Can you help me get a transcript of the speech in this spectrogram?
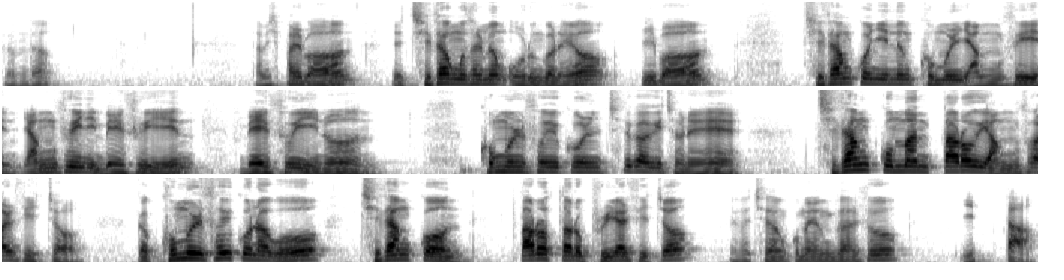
감사합니다. 다음 18번 지상무 설명 옳은 거네요. 1번 지상권이 있는 건물 양수인, 양수인이 매수인, 매수인은 건물 소유권을 취득하기 전에 지상권만 따로 양수할 수 있죠. 그러니까 건물 소유권하고 지상권 따로따로 분리할 수 있죠. 그래서 지상권만 양수할 수 있다.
